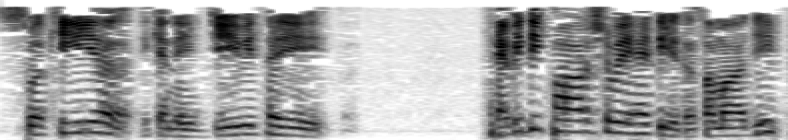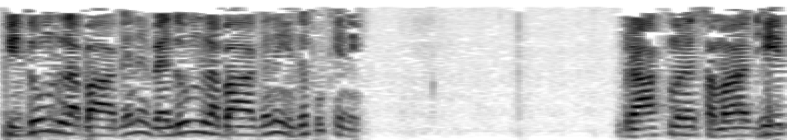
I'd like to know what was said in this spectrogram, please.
ස්වකීය ඒ කියන්නේ ජීවිතයේ පැවිදි පාර්ශවයේ හැටියට සමාජයේ පිදුම් ලබාගෙන වැඳුම් ලබාගෙන ඉඳපු කෙනෙක්. බ්‍රාහ්මණ සමාජයේ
